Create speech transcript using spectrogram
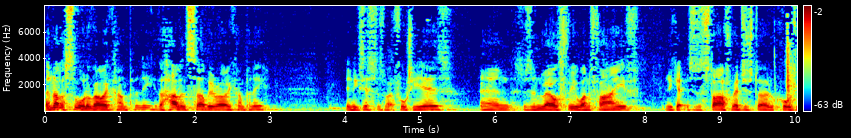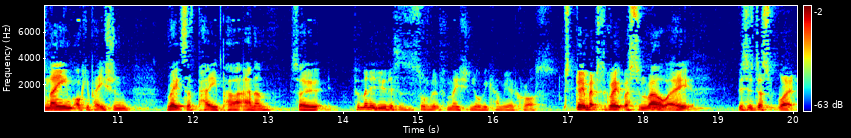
Another smaller railway company, the Hull and Selby Railway Company, in existence for about 40 years, and this is in Rail 315. You get this as a staff register, records name, occupation, rates of pay per annum. So for many of you, this is the sort of information you'll be coming across. Just going back to the Great Western Railway, this is just what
